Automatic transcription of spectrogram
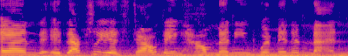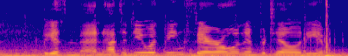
And it's actually astounding how many women and men, because men have to deal with being sterile and infertility, and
